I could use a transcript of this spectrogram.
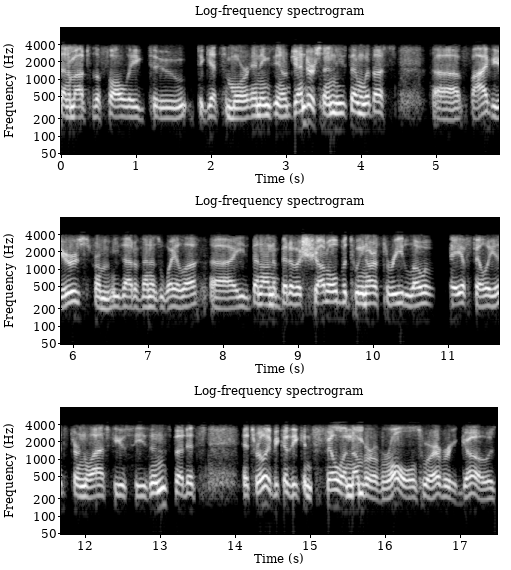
sent them out to the fall league to to get some more innings. You know, Jenderson, he's been with us uh, five years. From he's out of Venezuela. Uh, he's been on a bit of a shuttle between our three low A affiliates during the last few seasons, but it's it's really because he can fill a number of roles wherever he goes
